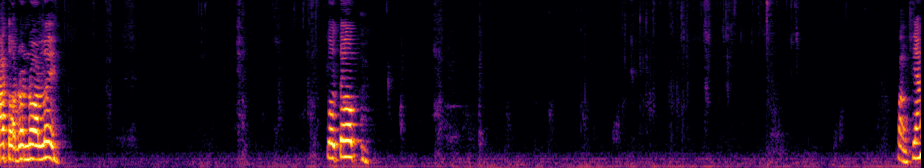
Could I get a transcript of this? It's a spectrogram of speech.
ปลาตอดร้อนๆเลยตัวเติบฝั่งเชียง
